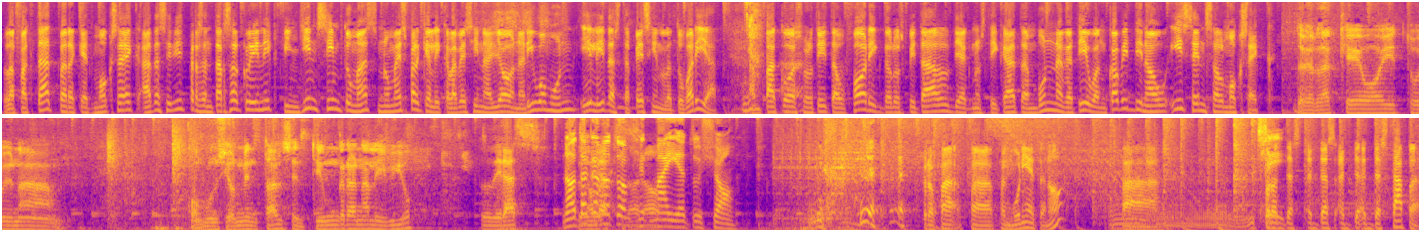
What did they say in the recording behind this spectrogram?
l'afectat per aquest moc sec ha decidit presentar-se al clínic fingint símptomes només perquè li clavessin allò nariu amunt i li destapessin la tuberia. En Paco ha sortit eufòric de l'hospital diagnosticat amb un negatiu en Covid-19 i sense el moc sec. De verdad que hoy tuve una convulsión mental, sentí un gran alivio. Tu diràs... Nota que no t'ho han fet no. mai a tu, això. Però fa, fa, fa angonieta, no? Fa... Sí. Però et, des, et, des, et, et destapa,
